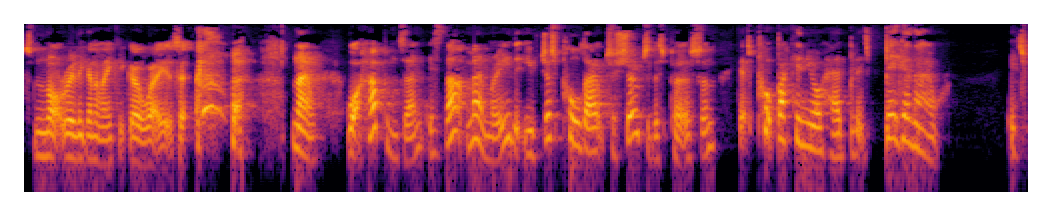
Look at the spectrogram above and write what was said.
It's not really going to make it go away, is it? now, what happens then is that memory that you've just pulled out to show to this person gets put back in your head, but it's bigger now. It's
